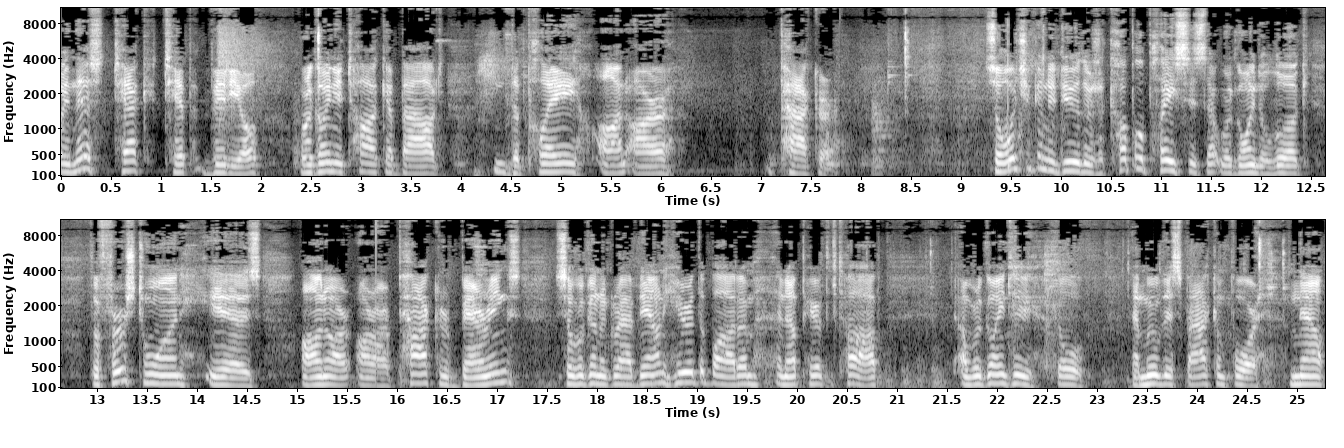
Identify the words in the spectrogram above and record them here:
in this tech tip video, we're going to talk about the play on our Packer. So what you're going to do, there's a couple places that we're going to look. The first one is on our, on our Packer bearings. So we're going to grab down here at the bottom and up here at the top, and we're going to go and move this back and forth. Now,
